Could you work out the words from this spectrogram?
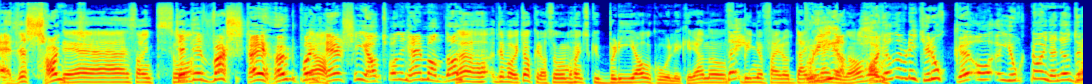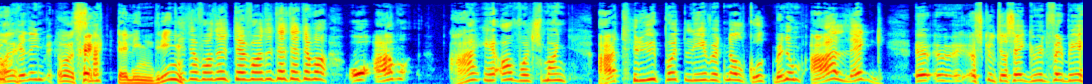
Er det sant? Det er sant. Så Det er det verste jeg har hørt på Ja. denne sida av denne mandagen. det, det var ikke akkurat som om han skulle bli alkoholiker igjen og begynne å feire og denge sengene. han hadde vel ikke rukket å gjort noe annet enn å drukke den Det var jo smertelindring. Det var det, det var det, det, var Og jeg, jeg er avholdsmann. Jeg tror på et liv uten alkohol. Men om jeg ligger Jeg skulle til å si Gud forbi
